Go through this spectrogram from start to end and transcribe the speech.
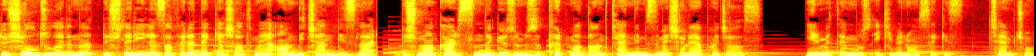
Düş yolcularını düşleriyle zafere dek yaşatmaya and içen bizler, düşman karşısında gözümüzü kırpmadan kendimizi meşale yapacağız. 20 Temmuz 2018 Çemço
